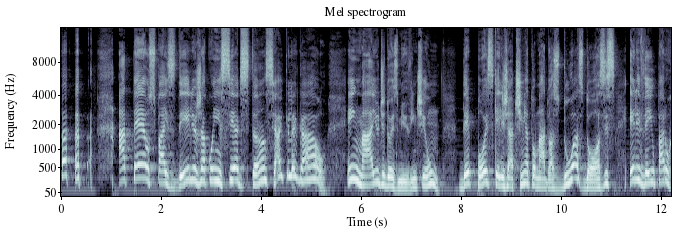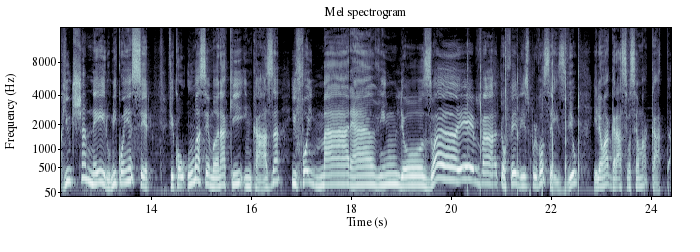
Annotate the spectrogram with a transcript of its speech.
Até os pais dele eu já conhecia à distância. Ai, que legal! Em maio de 2021, depois que ele já tinha tomado as duas doses, ele veio para o Rio de Janeiro me conhecer ficou uma semana aqui em casa e foi maravilhoso. Ah, Eva, tô feliz por vocês, viu? Ele é uma graça e você é uma cata.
